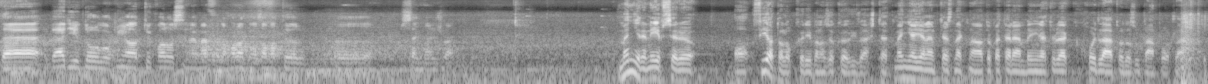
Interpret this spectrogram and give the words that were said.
de, de egyéb dolgok miatt ők valószínűleg meg fognak maradni az amatőr ö, szegmensben. Mennyire népszerű a fiatalok körében az ökölvívás? Tehát mennyien jelentkeznek nálatok a teremben, illetőleg hogy látod az utánpótlást?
